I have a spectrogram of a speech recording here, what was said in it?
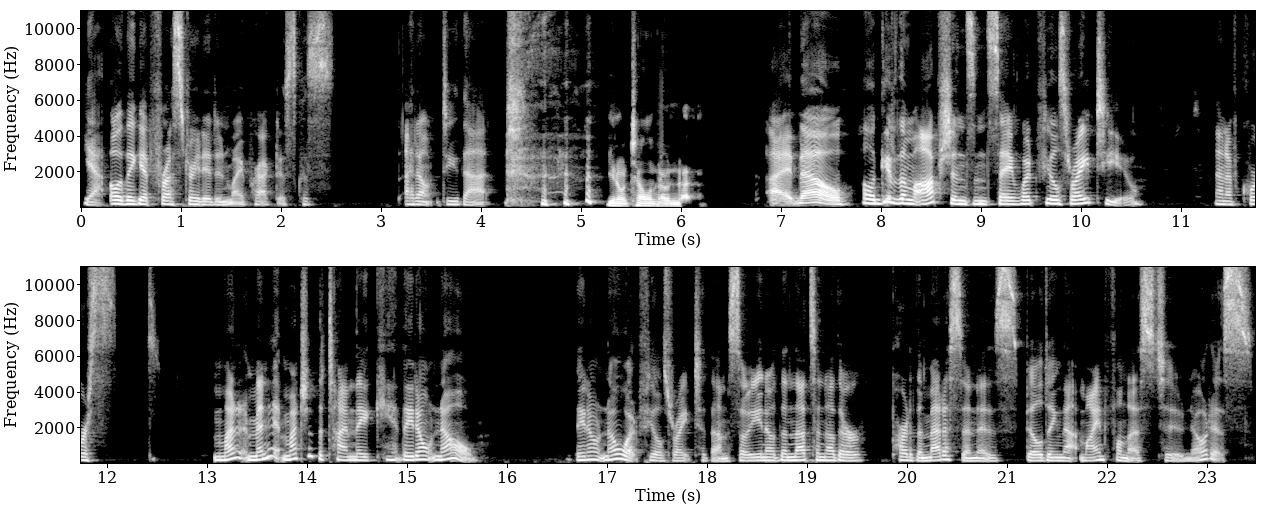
Yeah. Oh, they get frustrated in my practice cuz I don't do that. You don't tell them no, no I know. I'll give them options and say what feels right to you. And of course, many, much of the time they can't, they don't know. They don't know what feels right to them. So, you know, then that's another part of the medicine is building that mindfulness to notice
